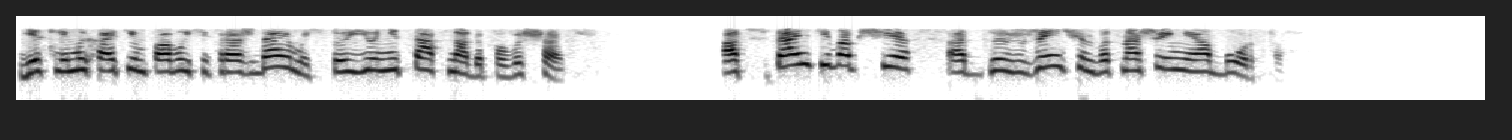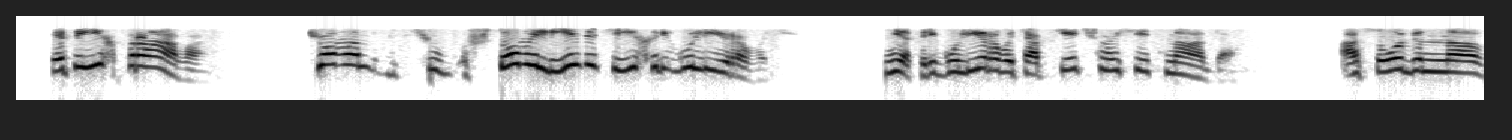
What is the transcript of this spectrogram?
Если мы хотим повысить рождаемость, то ее не так надо повышать. Отстаньте вообще от женщин в отношении абортов. Это их право. Чё вы, что вы лезете их регулировать? Нет, регулировать аптечную сеть надо. Особенно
